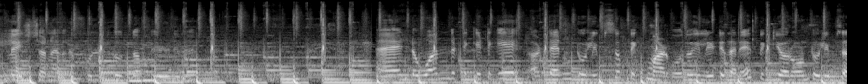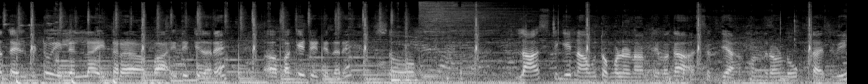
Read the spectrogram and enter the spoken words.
ಇಲ್ಲೇ ಇಷ್ಟು ಜನ ಇದ್ದಾರೆ ಫುಲ್ ಉದ್ದ ಫೀಲ್ಡ್ ಇದೆ. ಅಂಡ್ ಒಂದು ಟಿಕೆಟ್ಗೆ ಟೆನ್ ಟುಲಿಪ್ಸ್ ಪಿಕ್ ಮಾಡ್ಬೋದು, ಇಲ್ಲಿ ಇಟ್ಟಿದ್ದಾರೆ. ಪಿಕ್ ಯುವರ್ ಓನ್ ಟುಲಿಪ್ಸ್ ಅಂತ ಹೇಳ್ಬಿಟ್ಟು ಇಲ್ಲೆಲ್ಲ ಈ ಥರ ಬಾ ಇದಿಟ್ಟಿದ್ದಾರೆ ಬಕೆಟ್ ಇಟ್ಟಿದ್ದಾರೆ. ಸೊ ಲಾಸ್ಟಿಗೆ ನಾವು ತಗೊಳ್ಳೋಣ ಅಂತ ಇವಾಗ ಸದ್ಯ ಒಂದು ರೌಂಡ್ ಹೋಗ್ತಾ ಇದ್ವಿ.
